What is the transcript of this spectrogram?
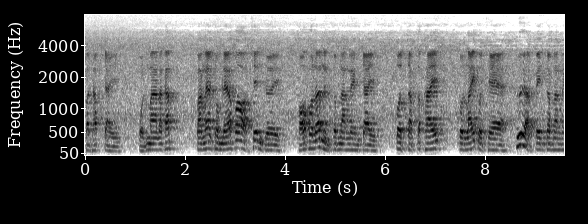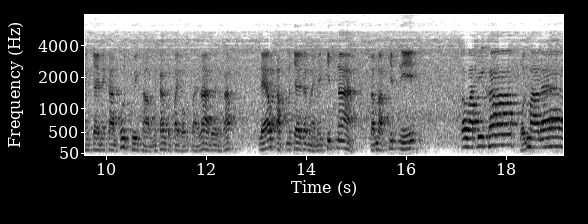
ประทับใจผลมาแล้วครับ ฟังแล้วชมแล้วก็เช่นเคย ขอคนละหนึ่งกำลังแรงใจ กด subscribe กดไลค์กดแชร์ เพื่อเป็นกำลังแรงใจในการพูดคุยข่าวในครั้งต่อไปของสายล่าด้วยนะครับ แล้วกลับมาเจอกันใหม่ในคลิปหน้าสำหรับคลิปนี้ สวัสดีครับ ผลมาแล้ว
